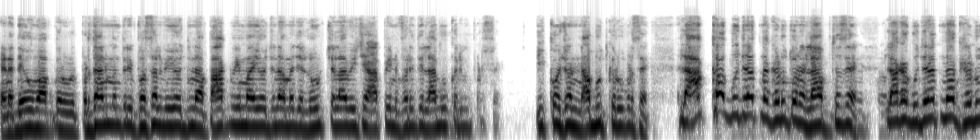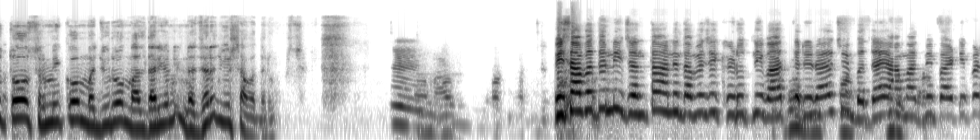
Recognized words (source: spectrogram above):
એને દેવું માફ કરવું પ્રધાનમંત્રી ફસલ યોજના, પાક વીમા યોજનામાં જે લૂંટ ચલાવી છે, આપીને ફરીથી લાગુ કરવી પડશે. ઇકોઝોન નાબૂદ કરવું પડશે. એટલે આખા ગુજરાતના ખેડૂતોને લાભ થશે. એટલે આખા ગુજરાતના ખેડૂતો શ્રમિકો મજૂરો માલધારીઓની નજર જ વિસાવદર ઉપર છે. વિસાવદરની જનતા અને તમે જે ખેડૂતની વાત કરી રહ્યા છો બધાએ આમ આદમી પાર્ટી પર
